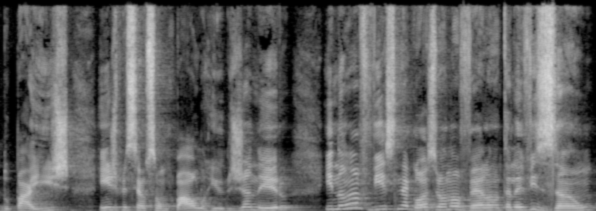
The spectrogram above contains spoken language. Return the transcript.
do país, em especial São Paulo, Rio de Janeiro, e não havia esse negócio de uma novela na televisão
